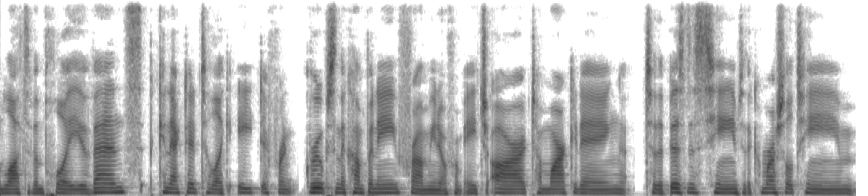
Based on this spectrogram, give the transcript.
lots of employee events connected to like eight different groups in the company from, you know, from HR to marketing to the business team to the commercial team.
